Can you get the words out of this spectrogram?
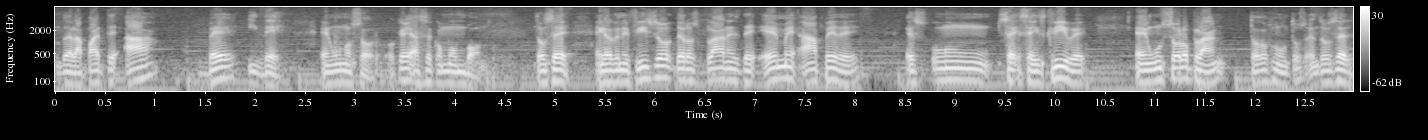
de la parte A, B y D en uno solo, ¿ok? Hace como un bondo. Entonces, en el beneficio de los planes de MAPD, es un, se, inscribe en un solo plan, todos juntos. Entonces,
